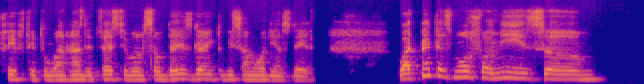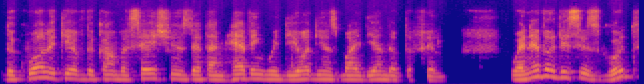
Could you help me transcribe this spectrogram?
50 to 100 festivals, so there is going to be some audience there. What matters more for me is um, the quality of the conversations that I'm having with the audience by the end of the film. Whenever this is good,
